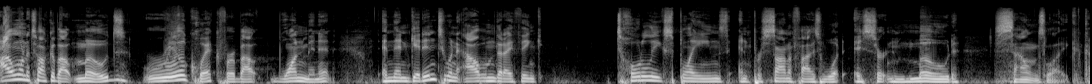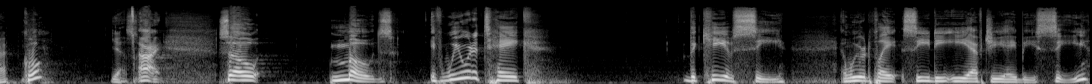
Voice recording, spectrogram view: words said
I want to talk about modes real quick for about one minute, and then get into an album that I think totally explains and personifies what a certain mode sounds like. Okay. Cool? Yes. All right. So, modes. If we were to take the key of C and we were to play C, D, E, F, G, A, B, C,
